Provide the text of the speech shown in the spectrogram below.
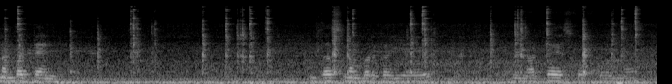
नंबर टेन दस नंबर का ये नट है इसको खोलना है।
